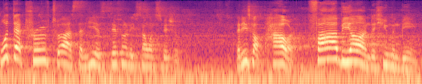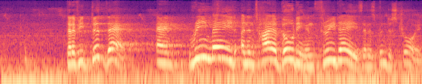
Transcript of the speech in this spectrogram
would that prove to us that he is definitely someone special? That he's got power far beyond a human being. That if he did that and remade an entire building in three days that has been destroyed,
